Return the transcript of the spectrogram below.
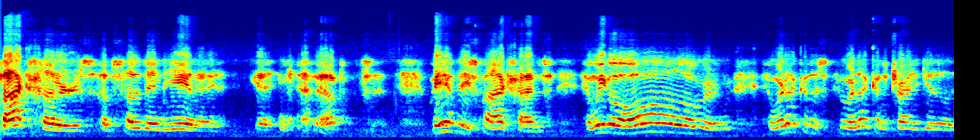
fox hunters of southern Indiana got up. and said, We have these fox hunts, and we go all over, and we're not going to we're not going to try to get a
